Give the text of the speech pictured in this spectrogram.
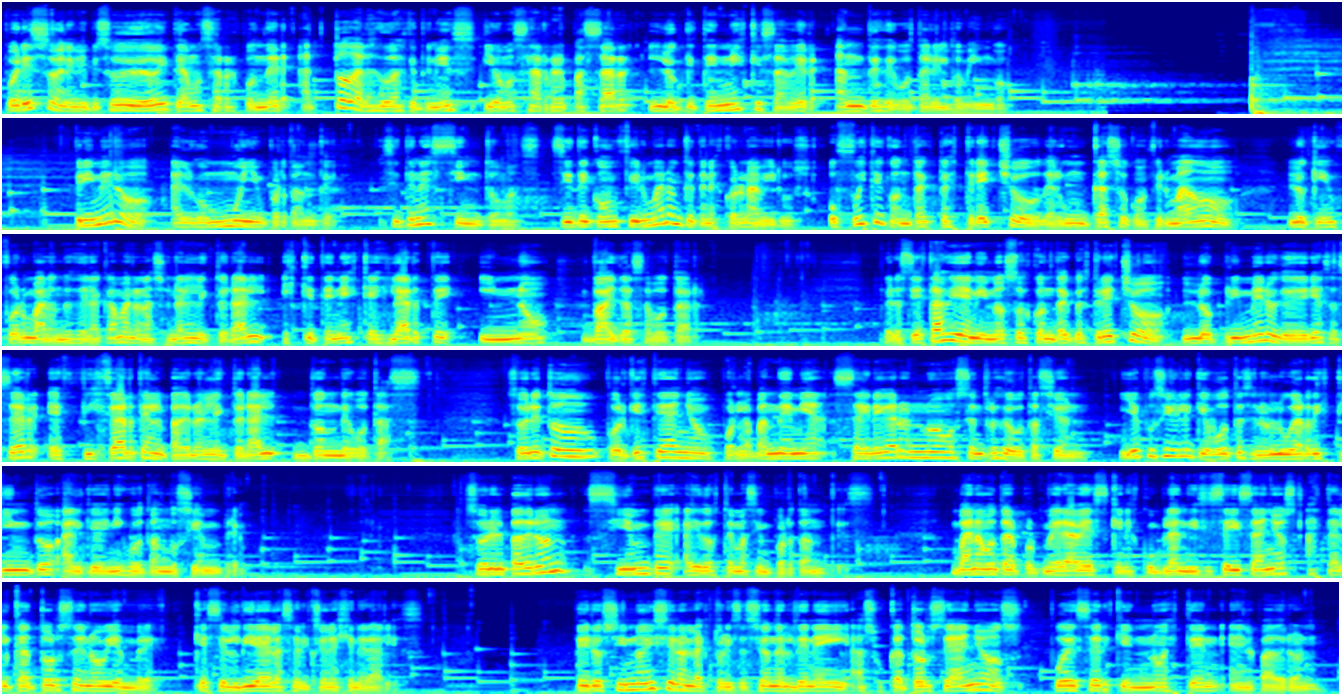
Por eso en el episodio de hoy te vamos a responder a todas las dudas que tenés y vamos a repasar lo que tenés que saber antes de votar el domingo. Primero, algo muy importante. Si tenés síntomas, si te confirmaron que tenés coronavirus o fuiste contacto estrecho de algún caso confirmado, lo que informaron desde la Cámara Nacional Electoral es que tenés que aislarte y no vayas a votar. Pero si estás bien y no sos contacto estrecho, lo primero que deberías hacer es fijarte en el padrón electoral donde votás. Sobre todo porque este año, por la pandemia, se agregaron nuevos centros de votación y es posible que votes en un lugar distinto al que venís votando siempre. Sobre el padrón siempre hay dos temas importantes. Van a votar por primera vez quienes cumplan 16 años hasta el 14 de noviembre, que es el día de las elecciones generales pero si no hicieron la actualización del DNI a sus 14 años, puede ser que no estén en el padrón.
